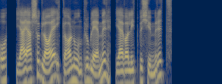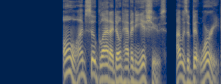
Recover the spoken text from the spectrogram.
Og, jeg er så glad jeg ikke har noen problemer, jeg var litt bekymret. Oh, I'm so glad I don't have any issues. I was a bit worried.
